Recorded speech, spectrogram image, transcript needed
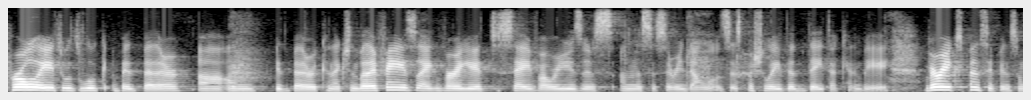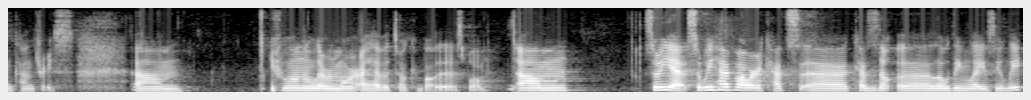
probably it would look a bit better uh, on a bit better connection, but I think it's like very good to save our users unnecessary downloads, especially the data can be very expensive in some countries. Um, if you want to learn more, I have a talk about it as well. Um, so yeah, so we have our cats, uh, cats uh, loading lazily.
